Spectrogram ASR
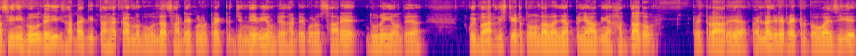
ਅਸੀਂ ਨਹੀਂ ਬੋਲਦੇ ਜੀ, ਸਾਡਾ ਕੀਤਾ ਹੋਇਆ ਕੰਮ ਬੋਲਦਾ, ਸਾਡੇ ਕੋਲੋਂ ਟਰੈਕਟਰ ਜਿੰਨੇ ਵੀ ਆਉਂਦੇ ਆ, ਸਾਡੇ ਕੋਲੋਂ ਸਾਰੇ ਦੂਰੋਂ ਹੀ ਆਉਂਦੇ ਆ। ਕੋਈ ਬਾਹਰਲੀ ਸਟੇਟ ਤੋਂ ਆਉਂਦਾ ਵਾ ਜਾਂ ਪੰਜਾਬ ਦੀਆਂ ਹੱਦਾਂ ਤੋਂ ਟਰੈਕਟਰ ਆ ਰਹੇ ਆ। ਪਹਿਲਾਂ ਜਿਹੜੇ ਟਰੈਕਟਰ ਦੋ ਆਏ ਸੀਗੇ,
